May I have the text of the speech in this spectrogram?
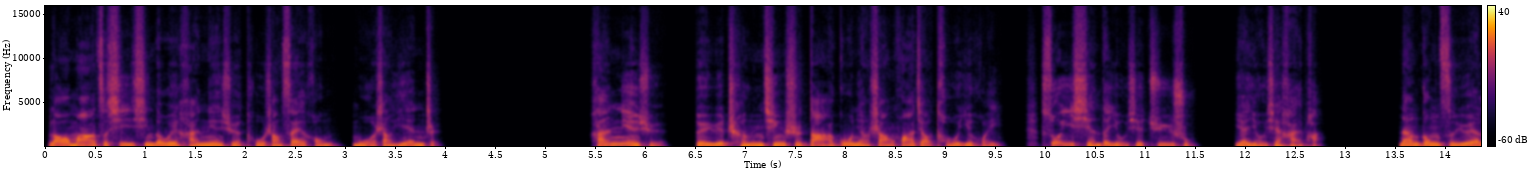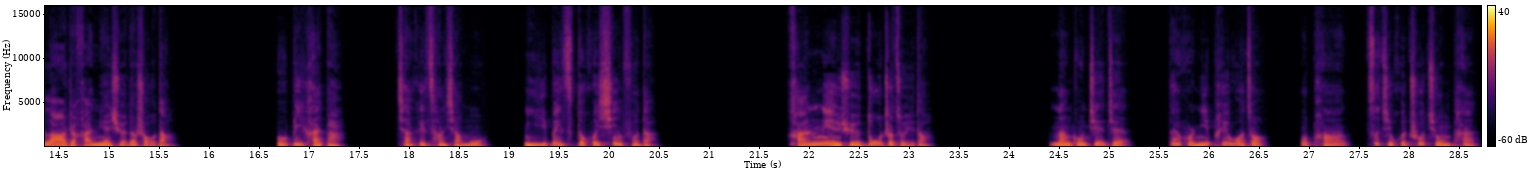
老妈子细心的为韩念雪涂上腮红，抹上胭脂。韩念雪对于成亲是大姑娘上花轿头一回。所以显得有些拘束，也有些害怕。南宫子月拉着韩念雪的手道：“不必害怕，嫁给苍小木，你一辈子都会幸福的。”韩念雪嘟着嘴道：“南宫姐姐，待会儿你陪我走，我怕自己会出窘态。”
